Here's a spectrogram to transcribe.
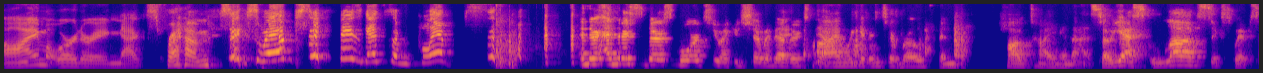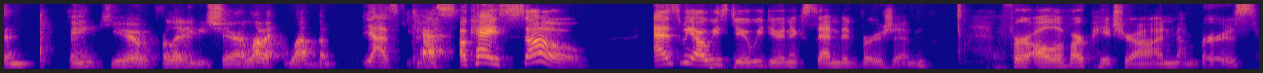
I'm ordering next from Six Whips. Please get some clips. and there and there's there's more too. I can show another time. Yeah. We get into rope and hog tying and that. So yes, love Six Whips and thank you for letting me share. I love it. Love them. Yes. Yes. Okay, so as we always do, we do an extended version for all of our Patreon members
